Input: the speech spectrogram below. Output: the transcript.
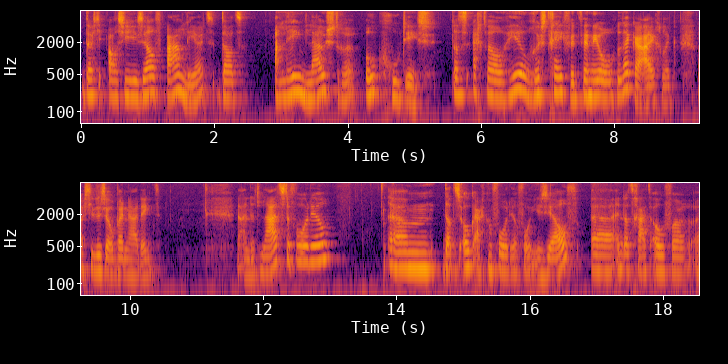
dat je als je jezelf aanleert dat alleen luisteren ook goed is. Dat is echt wel heel rustgevend en heel lekker eigenlijk, als je er zo bij nadenkt. Nou, en het laatste voordeel Um, dat is ook eigenlijk een voordeel voor jezelf. Uh, en dat gaat over uh,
